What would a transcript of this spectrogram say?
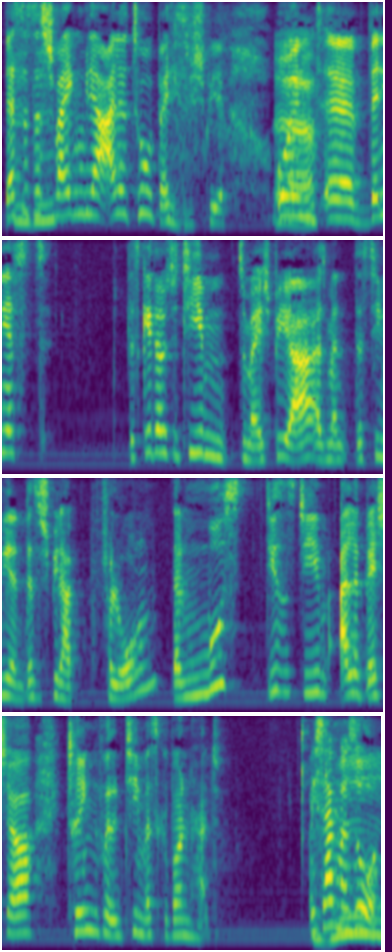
Das ist das Schweigen wieder alle tot bei diesem Spiel. Und Ja. äh, wenn jetzt das gegnerische Team zum Beispiel, ja, also man, das Team, hier, das das Spiel hat verloren, dann muss dieses Team alle Becher trinken von dem Team, was gewonnen hat. Ich sag mal so,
